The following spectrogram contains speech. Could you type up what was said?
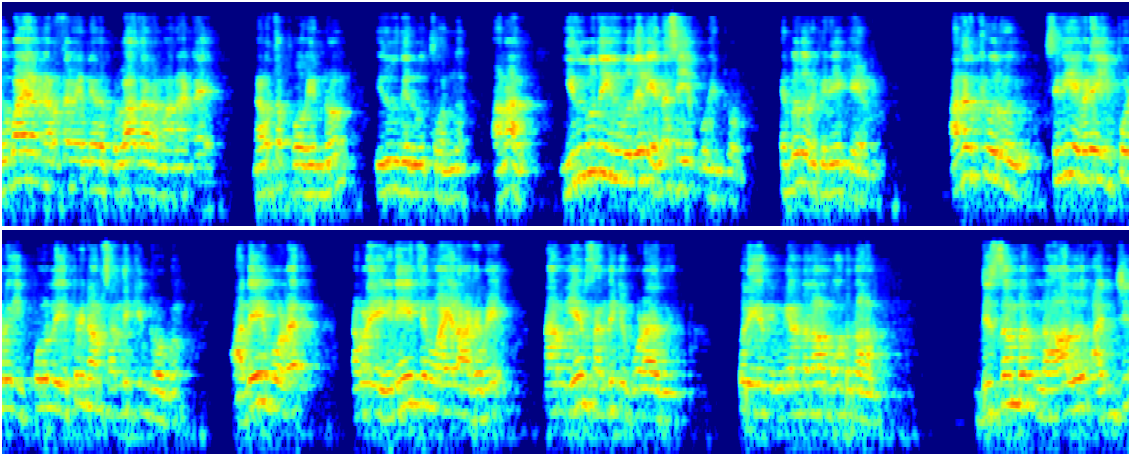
துபாயில் நடத்த வேண்டிய பொருளாதார மாநாட்டை நடத்த போகின்றோம் இருபது இருபத்தி ஒன்று ஆனால் இருபது இருபதில் என்ன செய்ய போகின்றோம் என்பது ஒரு பெரிய கேள்வி அதற்கு ஒரு சிறிய விடை இப்பொழுது இப்பொழுது எப்படி நாம் சந்திக்கின்றோமோ அதே போல நம்முடைய இணையத்தின் வாயிலாகவே நாம் ஏன் சந்திக்க கூடாது? ஒரு இரண்டு நாள் மூன்று நாள். டிசம்பர் நாலு அஞ்சு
